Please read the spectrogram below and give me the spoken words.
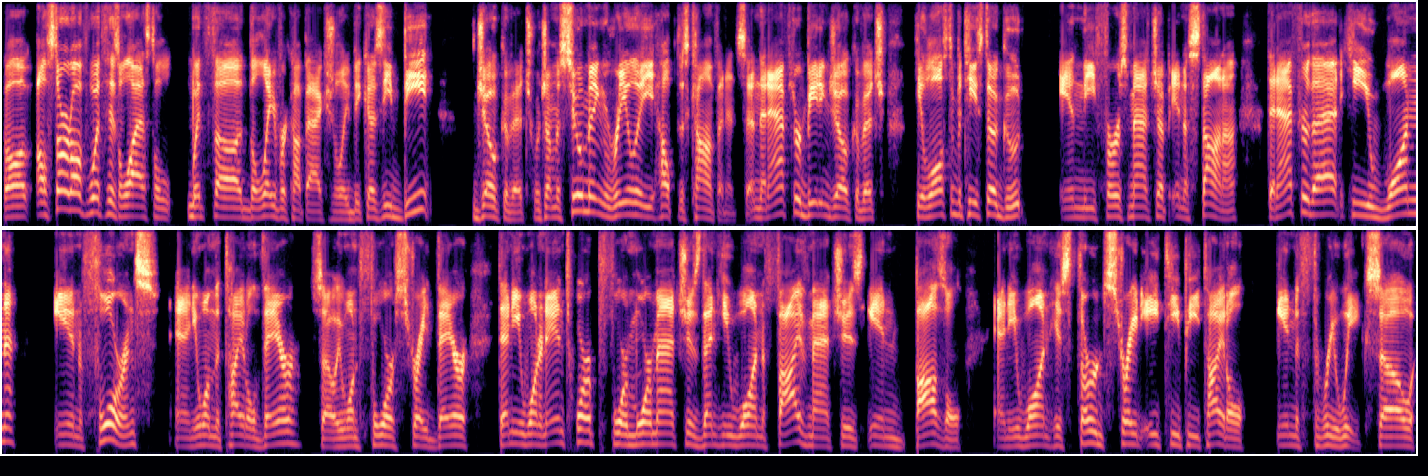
Well, I'll start off with his last with uh, the Laver Cup actually because he beat Djokovic, which I'm assuming really helped his confidence. And then after beating Djokovic, he lost to Bautista Agut in the first matchup in Astana. Then after that, he won in Florence and he won the title there. So he won four straight there. Then he won in Antwerp for more matches. Then he won five matches in Basel and he won his third straight ATP title in three weeks. So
